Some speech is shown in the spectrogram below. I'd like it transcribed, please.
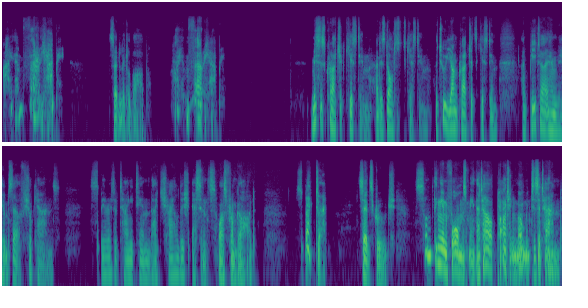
I am very happy, said little Bob. I am very happy. Mrs. Cratchit kissed him, and his daughters kissed him. The two young Cratchits kissed him, and Peter and himself shook hands. Spirit of Tiny Tim, thy childish essence was from God. Spectre, said Scrooge, Something informs me that our parting moment is at hand.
